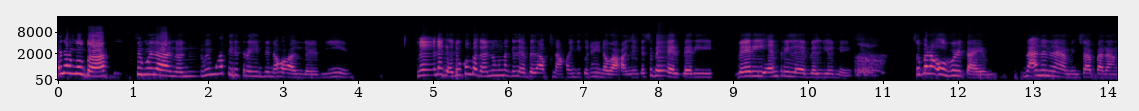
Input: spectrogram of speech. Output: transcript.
alam mo ba, simula nun, may mga tinitrain din ako under me. Na nag, yung kumbaga, nung nag-level up na ako, hindi ko na hinawakan yun. Kasi very, very, very entry level yun eh. So parang overtime, na ano na namin siya, parang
